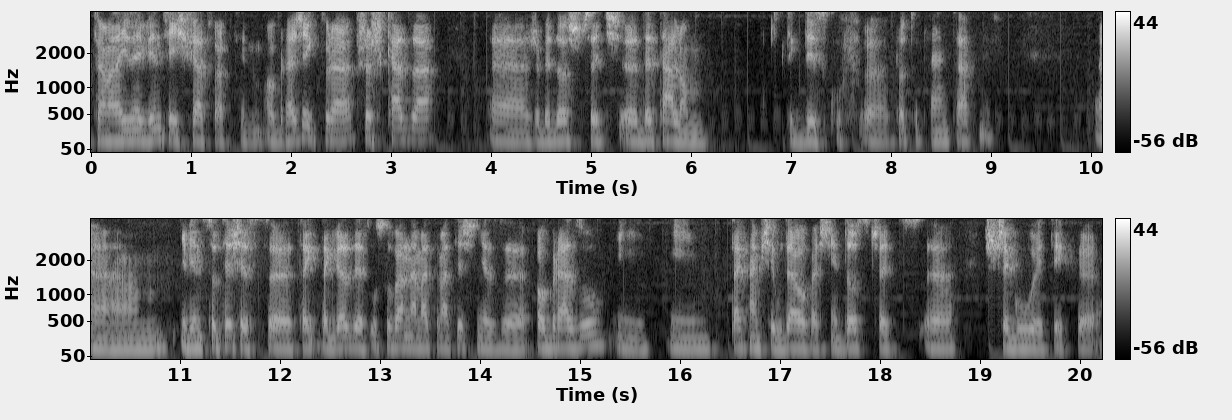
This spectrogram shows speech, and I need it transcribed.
która ma najwięcej światła w tym obrazie i która przeszkadza E, żeby dostrzec e, detalom tych dysków e, protoplanetarnych. Um, więc to też jest, ta, ta, gwiazda jest usuwana matematycznie z obrazu i, i tak nam się udało właśnie dostrzec e, szczegóły tych, e,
